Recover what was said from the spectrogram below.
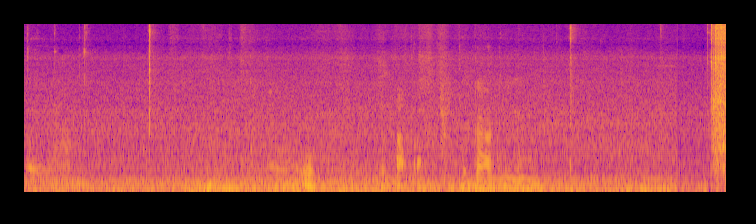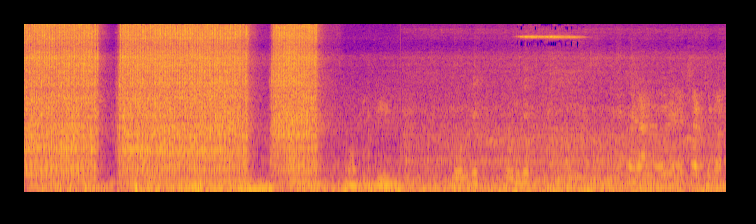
สวยงาม จุดกลางนี่หมุนดิหมุนดิไปด้านโน้นเนี่ยชิดขึ้นก่อน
